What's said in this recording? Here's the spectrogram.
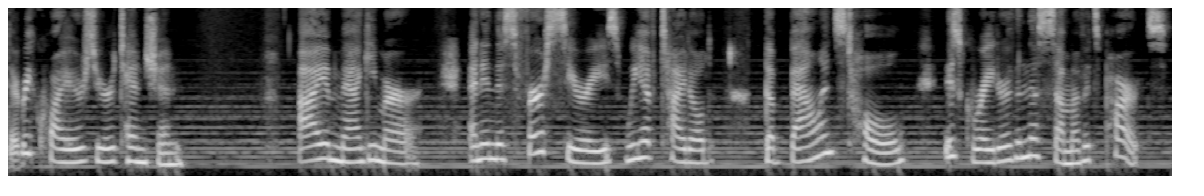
that requires your attention. I am Maggie Murr, and in this first series, we have titled The Balanced Whole is Greater Than the Sum of Its Parts.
